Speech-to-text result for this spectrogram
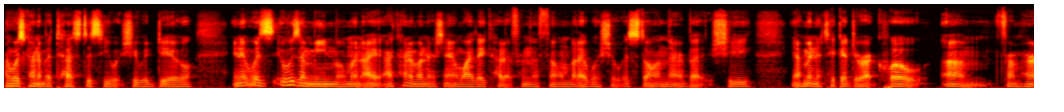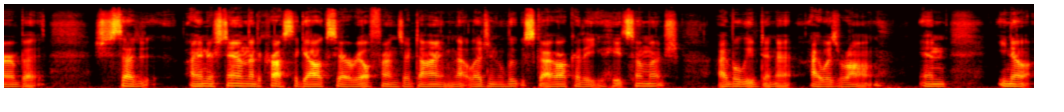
it was kind of a test to see what she would do. And it was it was a mean moment. I, I kind of understand why they cut it from the film but i wish it was still in there. But she yeah, i'm going to take a direct quote um, from her but she said i understand that across the galaxy our real friends are dying. That legend luke skywalker that you hate so much i believed in it. I was wrong. And you know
